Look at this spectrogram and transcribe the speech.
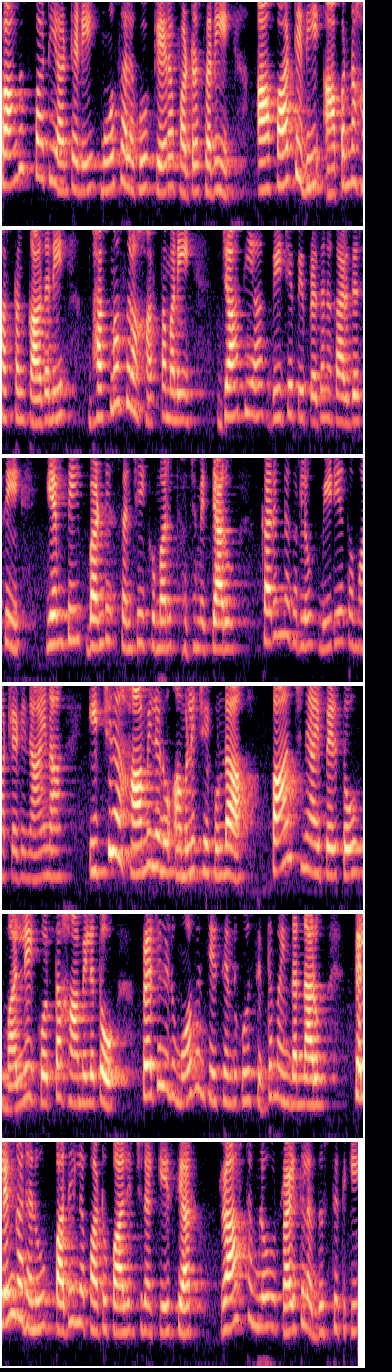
కాంగ్రెస్ పార్టీ అంటేనే మోసాలకు కేర్ ఆఫ్ అడ్రస్ అని ఆ పార్టీది ఆపన్న హస్తం కాదని భస్మాసుర హస్తమని జాతీయ బీజేపీ ప్రధాన కార్యదర్శి ఎంపీ బండి సంజయ్ కుమార్ ధ్వజమెత్తారు. కరీంనగర్లో మీడియాతో మాట్లాడిన ఆయన ఇచ్చిన హామీలను అమలు చేయకుండా పాంచ్ న్యాయ్ పేరుతో మళ్ళీ కొత్త హామీలతో ప్రజలను మోసం చేసేందుకు సిద్ధమైందన్నారు. తెలంగాణను పదేళ్ళ పాటు పాలించిన కేసీఆర్ రాష్ట్రంలో రైతుల దుస్థితికి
